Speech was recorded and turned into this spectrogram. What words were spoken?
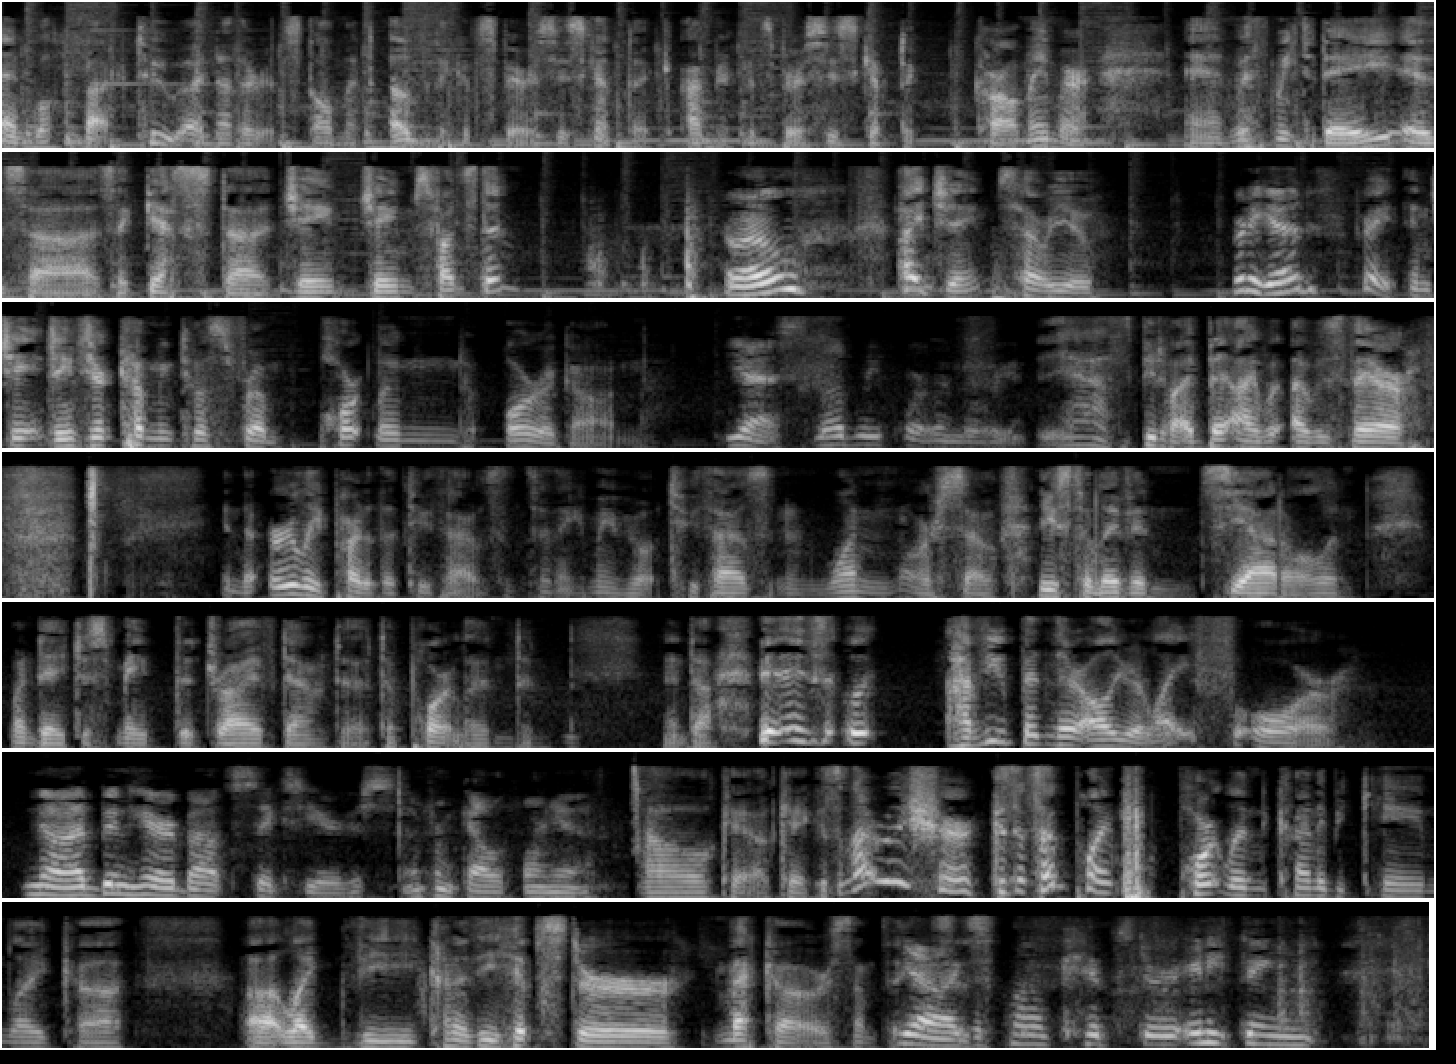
And welcome back to another installment of The Conspiracy Skeptic. I'm your conspiracy skeptic, Karl Mamer. And with me today is, uh, as a guest, uh, James, James Funston. Hello. Hi, James. How are you? Pretty good. Great. And Ja- James, you're coming to us from Portland, Oregon. Yes, lovely Portland, Oregon. Yeah, it's beautiful. I bet I, w- I was there in the early part of the 2000s. I think maybe about 2001 or so. I used to live in Seattle, and one day just made the drive down to, to Portland. And and uh, is, have you been there all your life, or? No, I've been here about six years. I'm from California. Oh, okay, okay. Because I'm not really sure. Because at some point, Portland kind of became like. Uh, uh, like the kind of the hipster mecca or something. Yeah, like a punk, hipster, anything.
